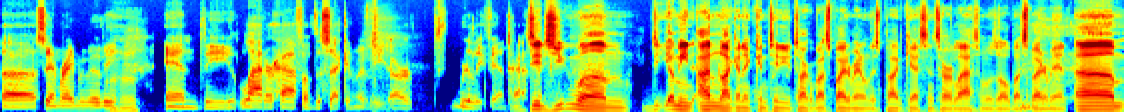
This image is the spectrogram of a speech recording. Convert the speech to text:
uh, Sam Raimi movie Mhm. and the latter half of the second movie are really fantastic. Did you um d- I mean I'm not going to continue to talk about Spider-Man on this podcast since our last one was all about Spider-Man. Um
